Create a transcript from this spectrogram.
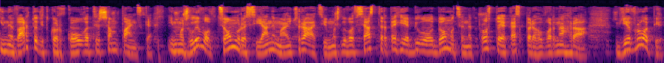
і не варто відкорковувати шампанське. І можливо, в цьому росіяни мають рацію. Можливо, вся стратегія Білого Дому це не просто якась переговорна гра. В Європі,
